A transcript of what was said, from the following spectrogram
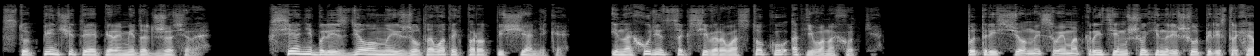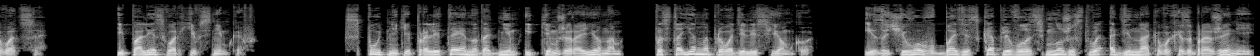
ступенчатая пирамида Джосера. Все они были сделаны из желтоватых пород песчаника и находятся к северо-востоку от его находки. Потрясенный своим открытием, Шохин решил перестраховаться и полез в архив снимков. Спутники, пролетая над одним и тем же районом, постоянно проводили съемку, из-за чего в базе скапливалось множество одинаковых изображений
